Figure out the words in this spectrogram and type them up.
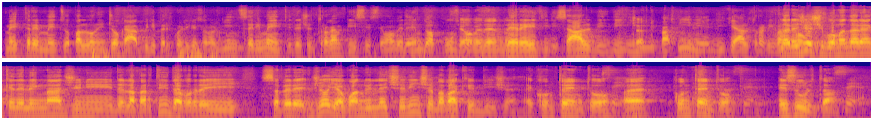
mettere in mezzo palloni giocabili per quelli che sono gli inserimenti dei centrocampisti stiamo vedendo appunto stiamo vedendo. le reti di Salvi, di certo. Papini e di chi altro arriva La regia ci può mandare anche delle immagini della partita, vorrei sapere Gioia quando il Lecce vince papà che dice? È contento? Sì. Eh? Contento? Sì. Esulta? Sì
